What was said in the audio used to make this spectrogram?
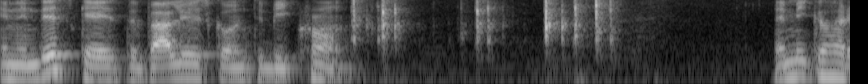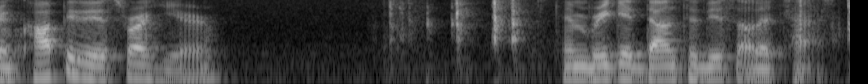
And in this case, the value is going to be Chrome. Let me go ahead and copy this right here and bring it down to this other test.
